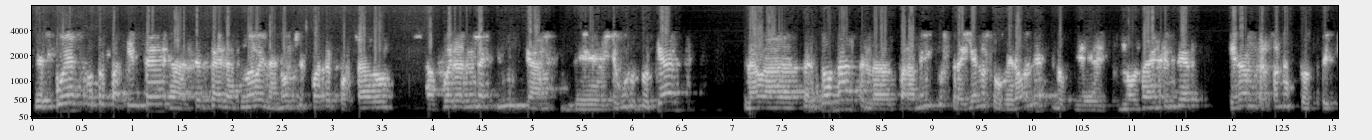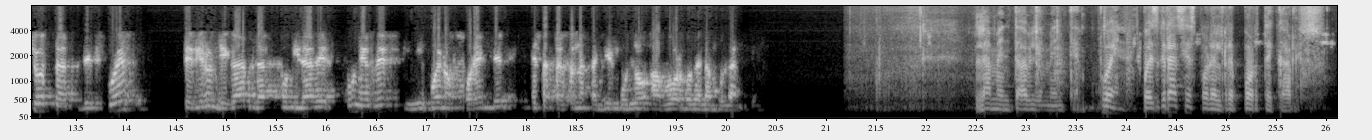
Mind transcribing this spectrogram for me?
Después, otro paciente cerca de las 9 de la noche fue reportado afuera de una clínica de Seguro Social. Las personas, los paramédicos traían los overoles, lo que nos da a entender que eran personas sospechosas. Después se vieron llegar las unidades fúnebres y bueno, por ende, esta persona también murió a bordo de la ambulancia. Lamentablemente. Bueno, pues gracias por el reporte, Carlos.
